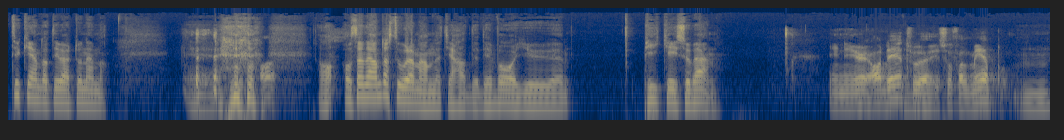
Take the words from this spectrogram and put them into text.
tycker ändå att det är värt att nämna. ja. ja, och sen det andra stora namnet jag hade, det var ju PK Subban. I New York. Ja, det tror jag i så fall mer på. Mm.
